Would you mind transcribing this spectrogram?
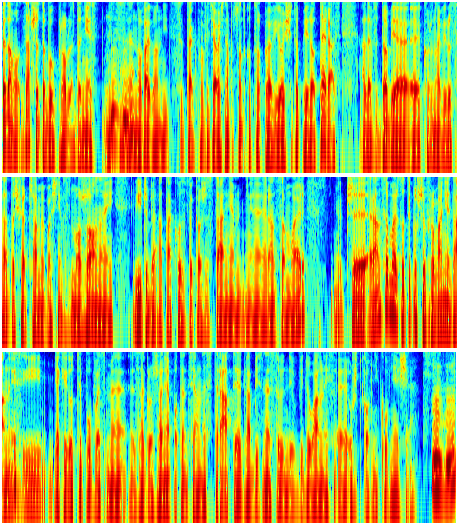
Wiadomo, zawsze to był problem, to nie jest nic mhm. nowego, nic, tak powiedziałeś na początku, co pojawiło się dopiero teraz, ale w dobie e, koronawirusa doświadczamy właśnie wzmożonej liczby ataków z wykorzystaniem e, ransomware. Czy ransomware to tylko szyfrowanie danych i jakiego typu, powiedzmy, zagrożenia, potencjalne straty dla biznesu indywidualnych e, użytkowników niesie? Mhm.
